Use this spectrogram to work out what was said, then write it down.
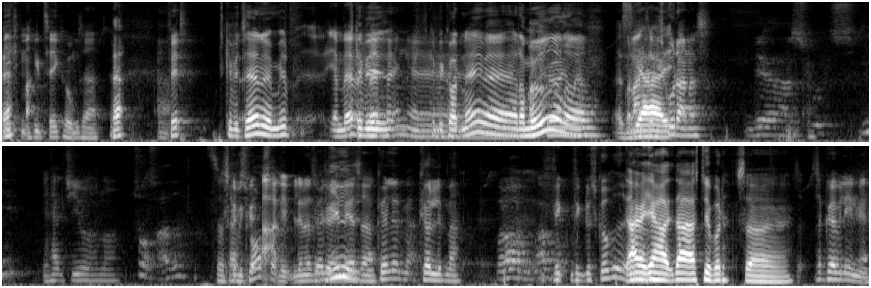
Ja. mange take-homes her. Ja. Fedt. Skal vi tage det midt? Jamen, hvad, Skal hvad, vi, fanden, øh, skal vi korte den af? Hvad- Er der møde, eller? Hvor Altså, langt har du jeg, skudt, Anders? Vi har skudt i En halv time eller sådan noget. 32. Så skal Ja, vi køre... Ah, vi bliver nødt til at køre mere, lidt mere. Kør lidt mere. Er den op? Fik, fik du skubbet? jeg, jeg har, der er styr på det, så... øh, Så, så kører vi lige en mere.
